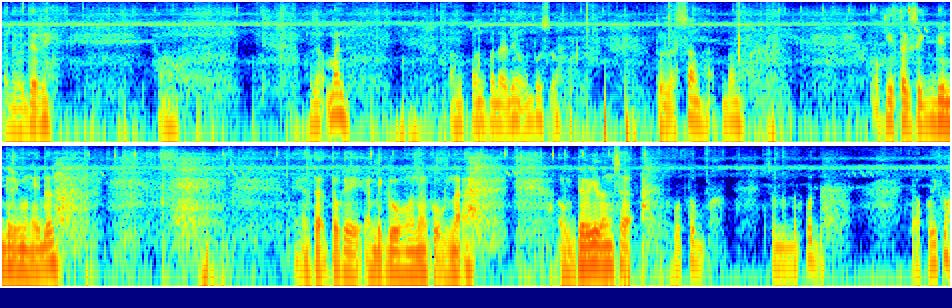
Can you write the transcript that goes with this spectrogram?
ano diri. Oh. wala man. Pang pang pa na di ang ubos oh. tulasang at bang. Okay tag sigbin diri mga idol. Ayan ta to kay amigoho na ko ug na og diri lang sa kutob. Sunod na pod. Kapoy ko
